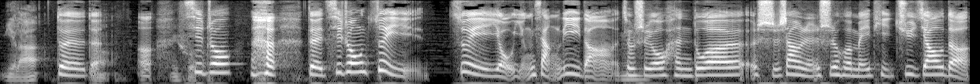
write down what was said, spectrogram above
米兰。对对对，嗯，其中对其中最最有影响力的，就是有很多时尚人士和媒体聚焦的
